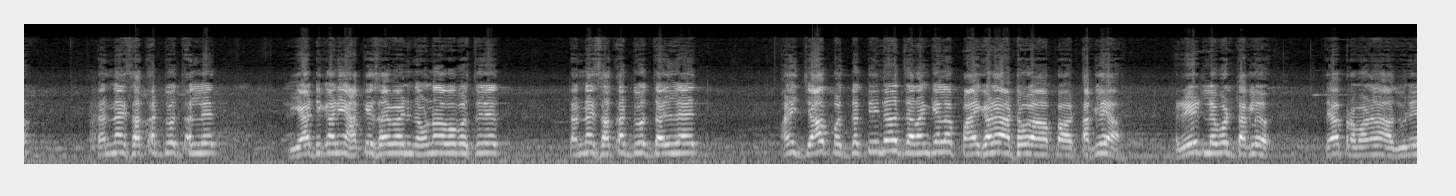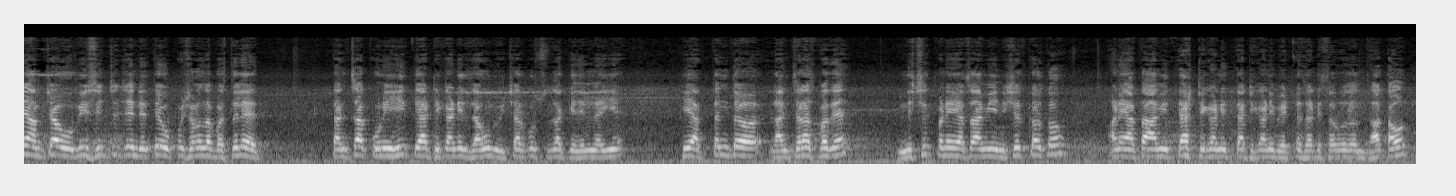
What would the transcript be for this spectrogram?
त्यांनाही सात आठ दिवस चाललेत. या ठिकाणी हाके साहेब आणि नवनाबाबा बसलेले आहेत. त्यांनाही सात आठ दिवस झालेले आहेत. आणि ज्या पद्धतीनं जरांगेला पायघड्या आठव टाकल्या रेड लेवल टाकलं त्याप्रमाणे अजूनही आमच्या ओबीसीचे जे नेते उपोषणाला बसलेले आहेत त्यांचा कोणीही त्या ठिकाणी जाऊन विचारपूससुद्धा केलेली नाही आहे ही अत्यंत लांछनास्पद आहे. निश्चितपणे याचा आम्ही निषेध करतो. आणि आता आम्ही त्याच ठिकाणी त्या ठिकाणी भेटण्यासाठी सर्वजण जात आहोत.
